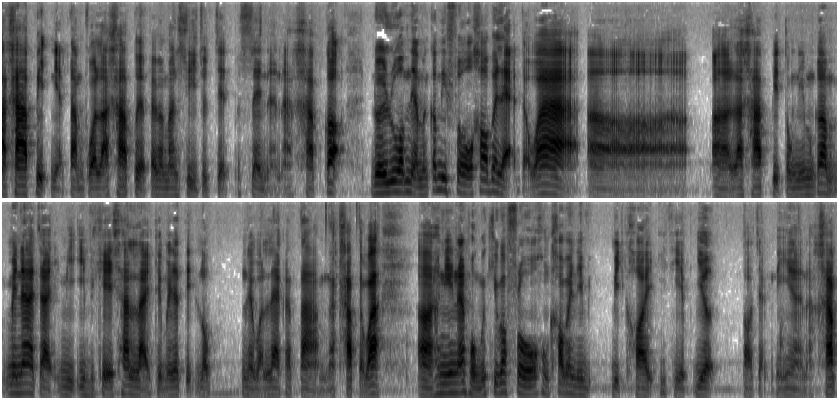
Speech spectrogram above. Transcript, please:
ราคาปิดเนี่ยต่ำกว่าราคาเปิดไปประมาณ 4.7%นะครับก็โดยรวมเนี่ยมันก็มีโฟล์เข้าไปแหละ แต่ว่าราคาปิดตรงนี้มันก็ไม่น่าจะมีอิมพิเคชันอะไร ถึงแม้จะติดลบในวันแรกก็ตามนะครับ แต่ว่าทั้งนี้นั้นผมก็คิดว่าโฟล์คงเข้าไปใน Bitcoin ETF เยอะต่อจากนี้นะครับ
